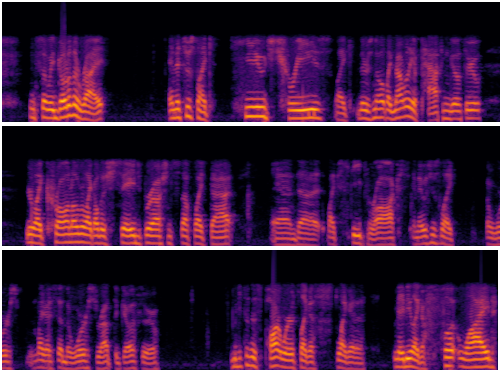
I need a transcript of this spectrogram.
and so we go to the right, and it's just like huge trees. Like there's no like not really a path you can go through. You're like crawling over like all this sagebrush and stuff like that, and uh, like steep rocks, and it was just like the worst. Like I said, the worst route to go through. We get to this part where it's like a like a maybe like a foot wide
